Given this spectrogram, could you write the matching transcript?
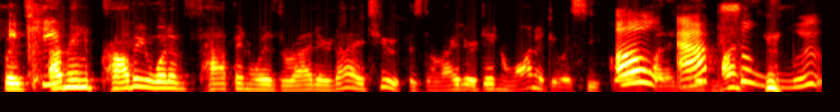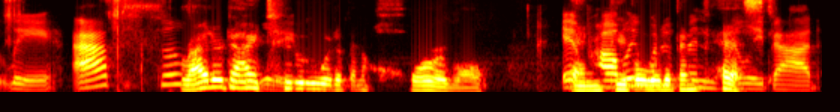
Which keep... I mean, probably would have happened with Ride or Die too, because the writer didn't want to do a sequel. Oh, absolutely, absolutely. Ride or Die two would have been horrible. it and probably would have been, been really bad.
